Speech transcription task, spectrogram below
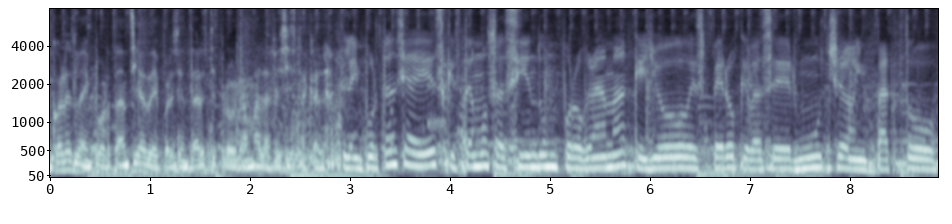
¿Cuál es la importancia de presentar este programa a la FESI Iztacala? La importancia es que estamos haciendo un programa que yo espero que va a ser mucho impacto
